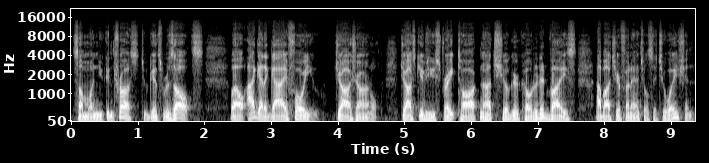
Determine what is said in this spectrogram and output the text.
someone you can trust who gets results. Well, I got a guy for you. Josh Arnold. Josh gives you straight talk, not sugar-coated advice about your financial situation.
